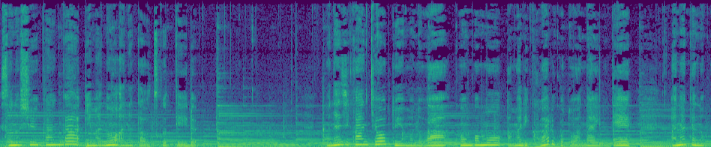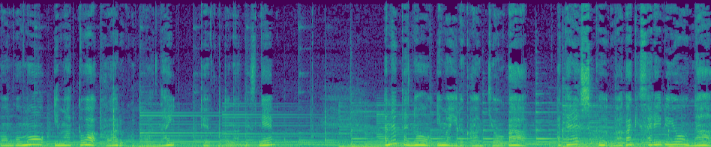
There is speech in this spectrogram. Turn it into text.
その習慣が今のあなたを作っている。同じ環境というものは今後もあまり変わることはないのであなたの今後も今とは変わることはないということなんですね。あなたの今いる環境が新しく上書きされるような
